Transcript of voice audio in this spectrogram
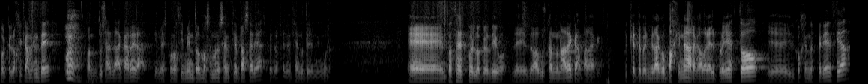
porque lógicamente cuando tú sales de la carrera tienes conocimientos más o menos en ciertas áreas, pero experiencia no tienes ninguna. Eh, entonces, pues lo que os digo, te vas buscando una beca para que, te permita compaginar, acabar el proyecto, e ir cogiendo experiencia.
